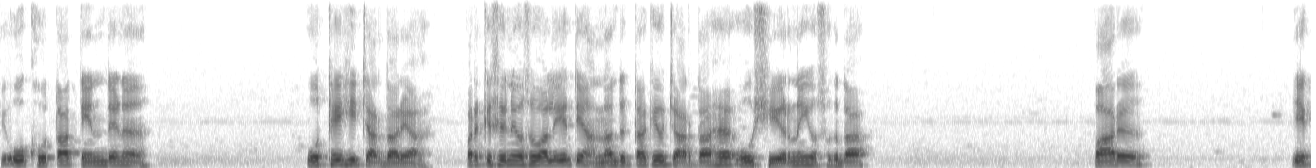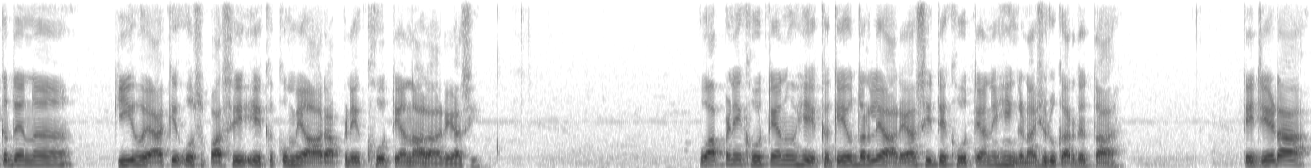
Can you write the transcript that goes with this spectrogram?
ਤੇ ਉਹ ਖੋਤਾ ਤਿੰਨ ਦਿਨ ਉੱਥੇ ਹੀ ਚਰਦਾ ਰਿਹਾ। ਪਰ ਕਿਸੇ ਨੇ ਉਸ ਵੱਲ ਇਹ ਧਿਆਨ ਨਾ ਦਿੱਤਾ ਕਿ ਉਹ ਚਰਦਾ ਹੈ, ਉਹ ਸ਼ੇਰ ਨਹੀਂ ਹੋ ਸਕਦਾ। ਪਰ ਇੱਕ ਦਿਨ ਕੀ ਹੋਇਆ ਕਿ ਉਸ ਪਾਸੇ ਇੱਕ ਘੁਮਿਆਰ ਆਪਣੇ ਖੋਤਿਆਂ ਨਾਲ ਆ ਰਿਹਾ ਸੀ। ਉਹ ਆਪਣੇ ਖੋਤਿਆਂ ਨੂੰ ਹਿੱਕ ਕੇ ਉਧਰ ਲਿਆ ਰਿਹਾ ਸੀ ਤੇ ਖੋਤਿਆਂ ਨੇ ਹਿੰਗਣਾ ਸ਼ੁਰੂ ਕਰ ਦਿੱਤਾ। ਤੇ ਜਿਹੜਾ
